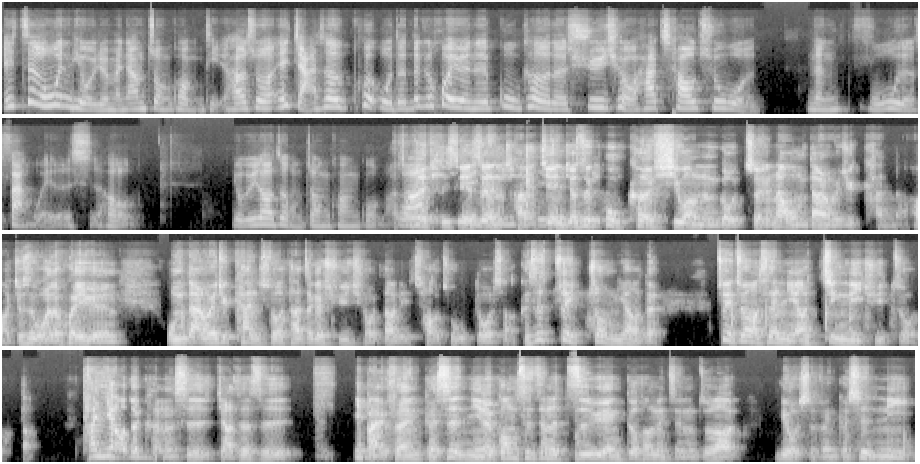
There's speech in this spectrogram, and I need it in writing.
哎，这个问题我觉得蛮像状况题。他说，哎，假设会我的那个会员的顾客的需求，他超出我能服务的范围的时候，有遇到这种状况过吗？这个其实也是很常见，就是顾客希望能够这样，那我们当然会去看的哈。就是我的会员，我们当然会去看说他这个需求到底超出多少。可是最重要的，最重要是你要尽力去做到。他要的可能是假设是一百分，可是你的公司真的资源各方面只能做到六十分。可是你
